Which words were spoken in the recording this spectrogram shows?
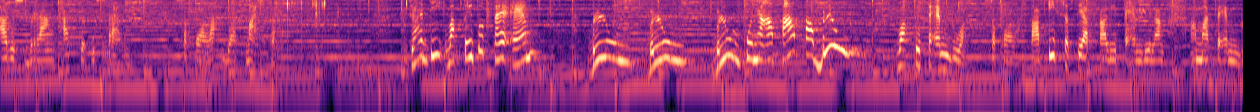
harus berangkat ke Australia sekolah buat master. Jadi waktu itu TM belum belum belum punya apa-apa, belum. Waktu TM2 sekolah. Tapi setiap kali TM bilang sama TM2,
